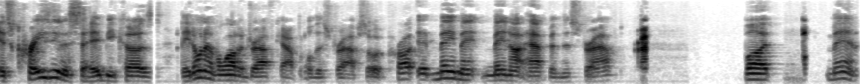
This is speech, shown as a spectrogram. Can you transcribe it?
it's crazy to say because they don't have a lot of draft capital this draft, so it pro- it may, may may not happen this draft. But man,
